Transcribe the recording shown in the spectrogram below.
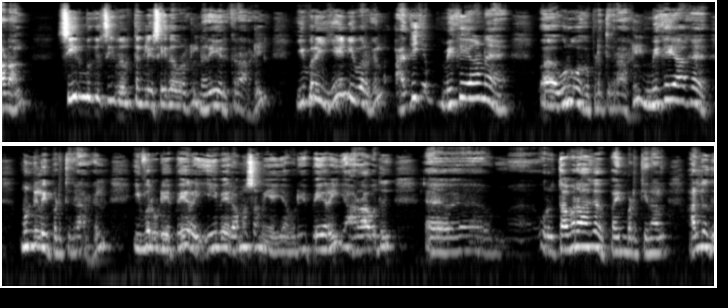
ஆனால் சீர்மிகு சீர்திருத்தங்களை செய்தவர்கள் நிறைய இருக்கிறார்கள். இவரை ஏன் இவர்கள் அதிக மிகையான உருவகப்படுத்துகிறார்கள் மிகையாக முன்னிலைப்படுத்துகிறார்கள்? இவருடைய பெயரை ஈவே ராமசாமி ஐயாவுடைய பெயரை யாராவது ஒரு தவறாக பயன்படுத்தினால் அல்லது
